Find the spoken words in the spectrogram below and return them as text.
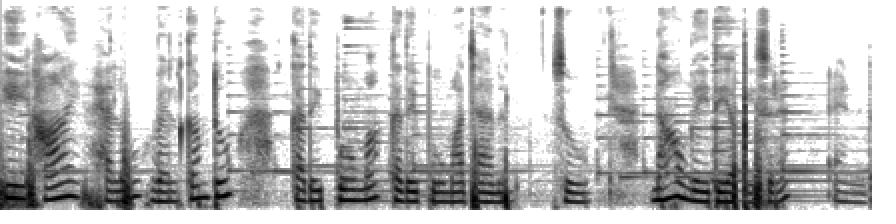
Hey hi hello welcome to கதை பூமா கதை பூமா சேனல் ஸோ நான் உங்கள் இதையா பேசுகிறேன் அண்ட்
